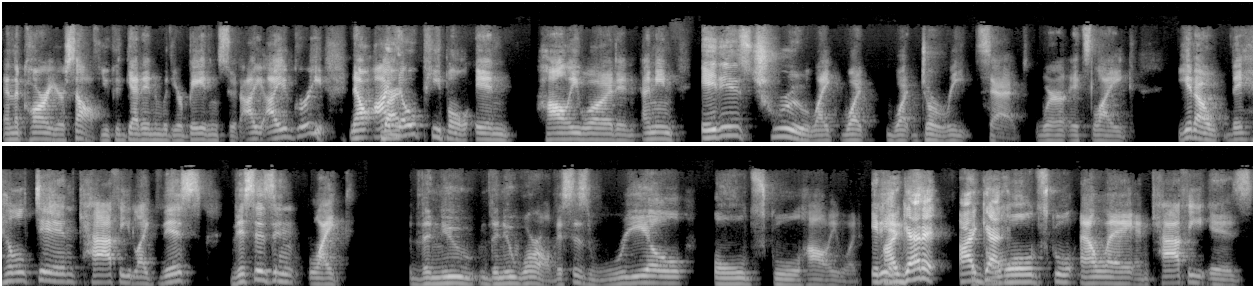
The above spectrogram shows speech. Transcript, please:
in the car yourself. You could get in with your bathing suit. I I agree. Now I right. know people in Hollywood, and I mean, it is true. Like what what Dorit said, where it's like, you know, the Hilton, Kathy, like this. This isn't like the new the new world. This is real old school Hollywood. It is. I get it. I it's get old school LA and Kathy is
